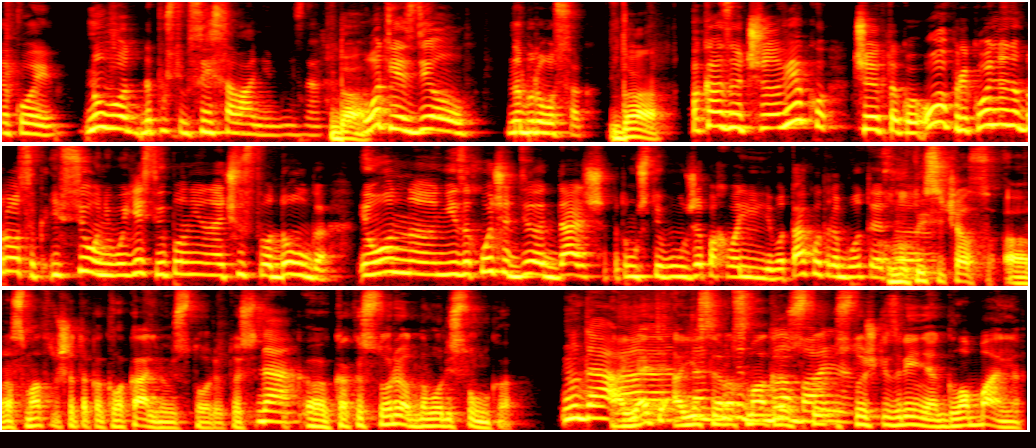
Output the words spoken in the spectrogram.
такой, ну вот, допустим, с рисованием, не знаю. Да. Вот я сделал набросок. Да. Показывает человеку, человек такой, о, прикольный набросок, и все, у него есть выполненное чувство долга, и он э, не захочет делать дальше, потому что его уже похвалили. Вот так вот работает. Но э, ты сейчас э, рассматриваешь это как локальную историю, то есть да. как историю одного рисунка. Ну да. А, а, я, а если рассматривать с, с точки зрения глобально,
